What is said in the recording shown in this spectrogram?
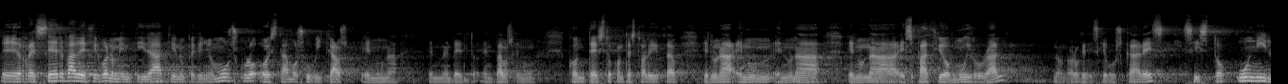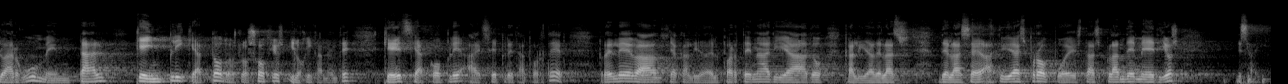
eh, reserva de decir, bueno, mi entidad tiene un pequeño músculo o estamos ubicados en, un evento, vamos, en un contexto contextualizado, en, una, en, un, en, una, en un espacio muy rural, no, no, lo que tenéis que buscar es, insisto, un hilo argumental que implique a todos los socios y, lógicamente, que se acople a ese pretaporter. Relevancia, calidad del partenariado, calidad de las, de las eh, actividades propuestas, plan de medios, es ahí.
